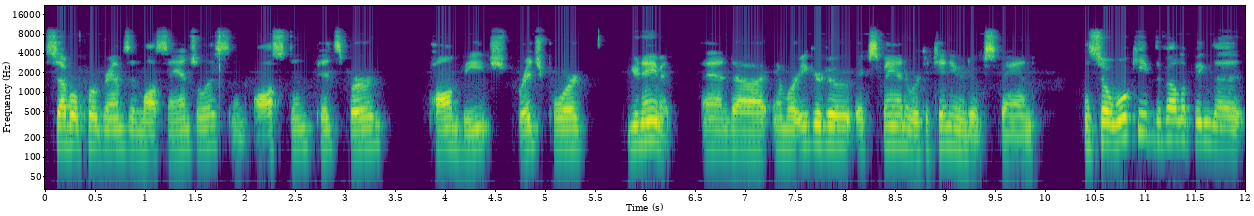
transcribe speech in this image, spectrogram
Several programs in Los Angeles, in Austin, Pittsburgh, Palm Beach, Bridgeport, you name it. And, uh, and we're eager to expand and we're continuing to expand. And so we'll keep developing the,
